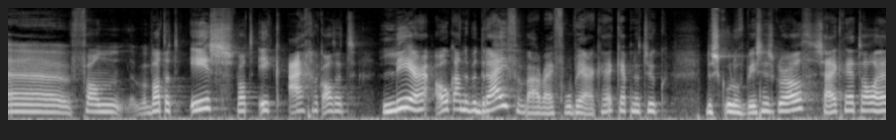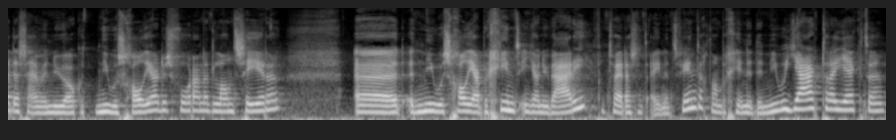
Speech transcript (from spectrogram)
Uh, van wat het is, wat ik eigenlijk altijd leer, ook aan de bedrijven waar wij voor werken. Ik heb natuurlijk de School of Business Growth, zei ik net al. Hè, daar zijn we nu ook het nieuwe schooljaar dus voor aan het lanceren. Uh, het nieuwe schooljaar begint in januari van 2021. Dan beginnen de nieuwe jaartrajecten.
